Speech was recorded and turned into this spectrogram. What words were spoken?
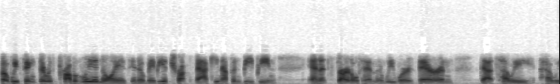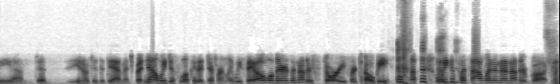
But we think there was probably a noise, you know, maybe a truck backing up and beeping, and it startled him, and we weren't there, and that's how we how we uh, did you know did the damage. But now we just look at it differently. We say oh well there's another story for toby. We can put that one in another book.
